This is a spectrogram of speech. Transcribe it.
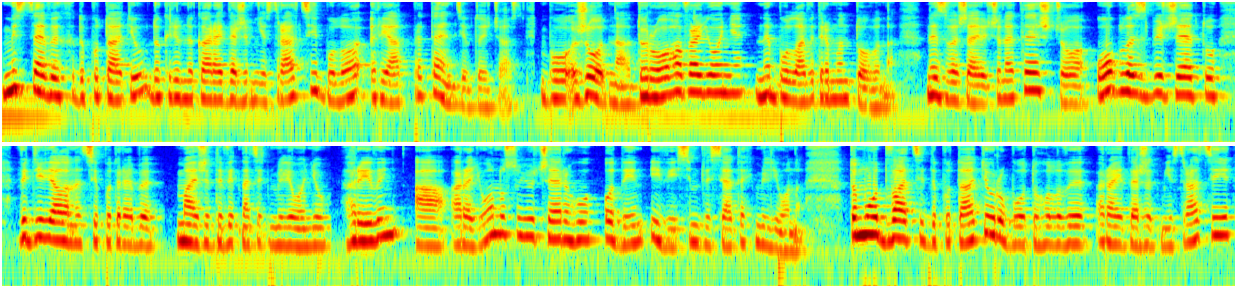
У місцевих депутатів до керівника райдержадміністрації було ряд претензій в той час, бо жодна дорога в районі не була відремонтована, незважаючи на те, що область з бюджету виділяла на ці потреби майже 19 мільйонів гривень, а район у свою чергу 1,8 мільйона. Тому 20 депутатів роботу голови райдержадміністрації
